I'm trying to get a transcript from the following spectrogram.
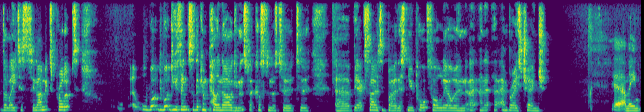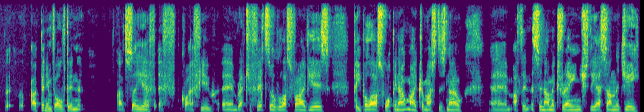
the latest Sinamics product, what what do you think are the compelling arguments for customers to to uh, be excited by this new portfolio and, uh, and embrace change? Yeah, I mean, I've been involved in, I'd say, a, a, quite a few um, retrofits over the last five years. People are swapping out MicroMasters now. Um, I think the Sinamics range, the S and the G,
